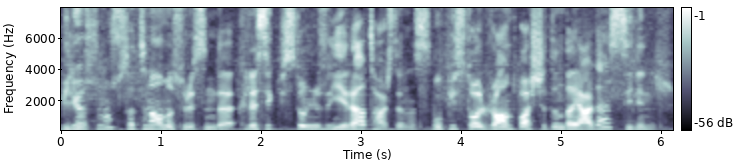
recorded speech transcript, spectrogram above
Biliyorsunuz satın alma süresinde klasik pistolünüzü yere atarsanız bu pistol round başladığında yerden silinir.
